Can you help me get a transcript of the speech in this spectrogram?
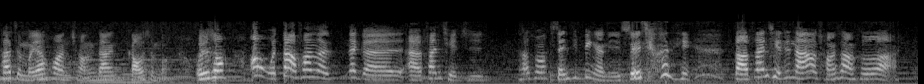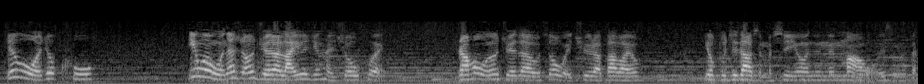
他怎么要换床单？搞什么？我就说，哦，我倒翻了那个呃番茄汁。他说神经病啊你，谁叫你把番茄汁拿到床上喝啊？结果我就哭，因为我那时候觉得来月经很羞愧，然后我又觉得我受委屈了，爸爸又又不知道什么事，又在那骂我什么的，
